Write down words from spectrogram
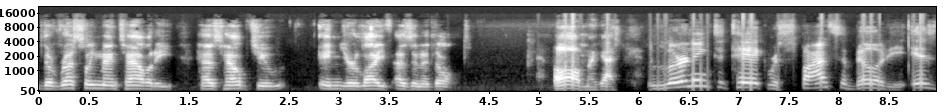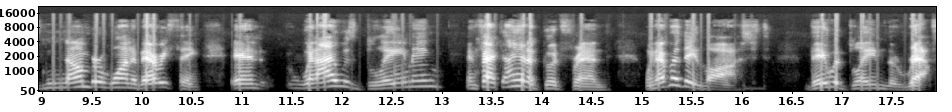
the wrestling mentality has helped you in your life as an adult? Oh my gosh. Learning to take responsibility is number one of everything. And when I was blaming, in fact, I had a good friend, whenever they lost, they would blame the ref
